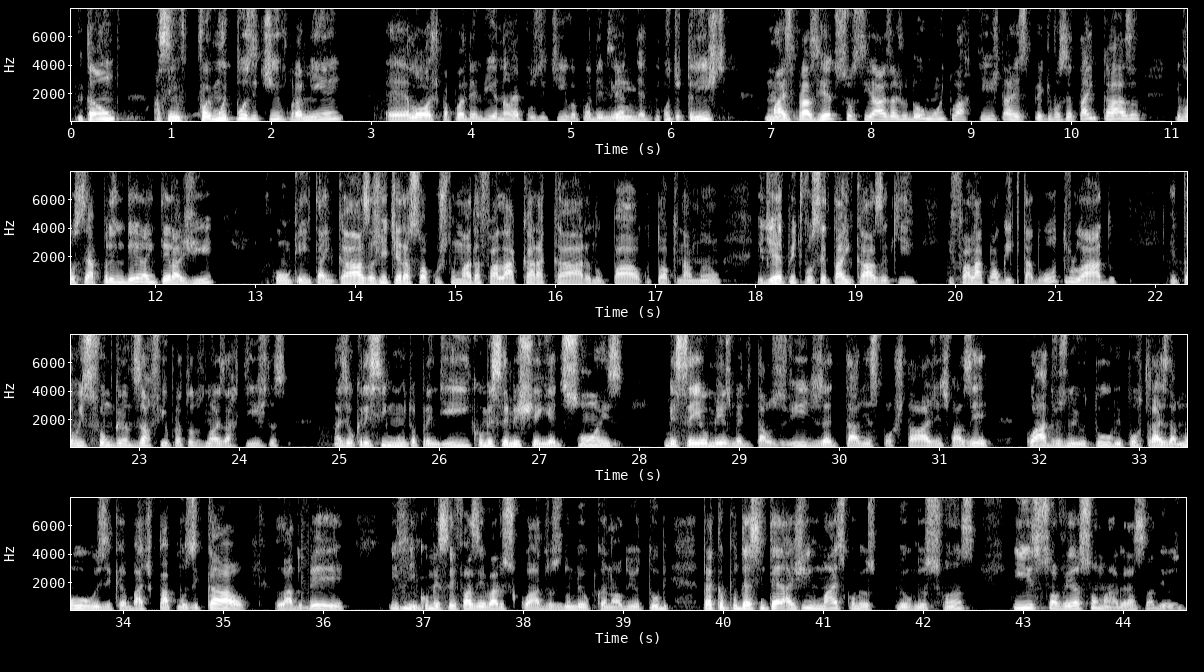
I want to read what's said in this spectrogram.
Então, assim, foi muito positivo para mim. Hein? É, lógico, a pandemia não é positiva, a pandemia Sim. é muito triste, mas para as redes sociais ajudou muito o artista a respeito de você estar tá em casa e você aprender a interagir com quem está em casa. A gente era só acostumado a falar cara a cara, no palco, toque na mão, e de repente você está em casa aqui e falar com alguém que está do outro lado. Então, isso foi um grande desafio para todos nós artistas mas eu cresci muito, aprendi, comecei a mexer em edições, comecei eu mesmo a editar os vídeos, editar minhas postagens, fazer quadros no YouTube por trás da música, bate-papo musical, lado B, enfim, uhum. comecei a fazer vários quadros no meu canal do YouTube para que eu pudesse interagir mais com meus, meus, meus fãs e isso só veio a somar, graças a Deus.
